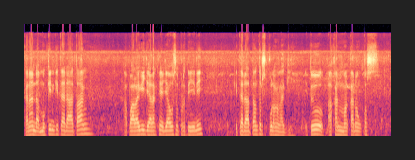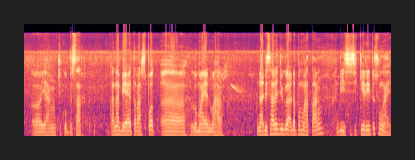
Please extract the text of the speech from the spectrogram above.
Karena tidak mungkin kita datang apalagi jaraknya jauh seperti ini kita datang terus pulang lagi. Itu akan memakan ongkos uh, yang cukup besar. Karena biaya transport uh, lumayan mahal. Nah di sana juga ada pematang di sisi kiri itu sungai.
